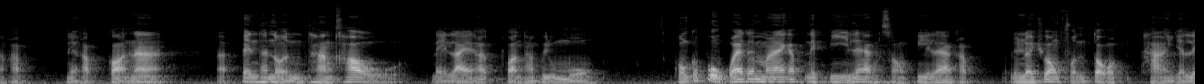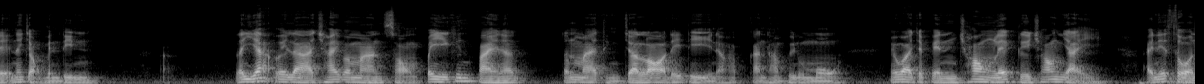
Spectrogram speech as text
นะครับเนี่ยครับก่อนหน้าเป็นถนนทางเข้าในไร่ครับก่อนทำเป็นอุโมงค์ ผมก็ปลูกไว้ต้นไม้ครับในปีแรก 2 ปีแรกครับในช่วงฝนตกทางจะเละเนื่องจากเป็นดิน ระยะเวลาใช้ประมาณ 2 ปีขึ้นไปนะต้นไม้ถึงจะรอดได้ดีนะครับ การทำเป็นอุโมงค์ไม่ว่าจะเป็นช่องเล็กหรือช่องใหญ่ อันนี้โซน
